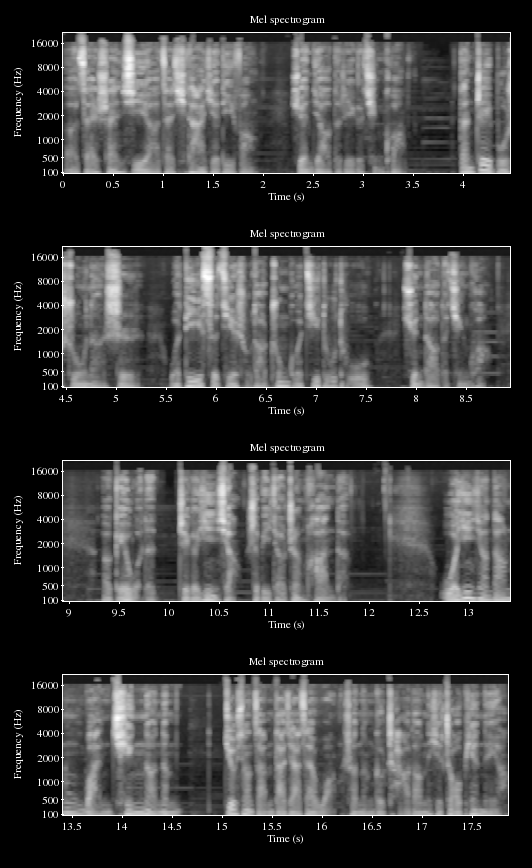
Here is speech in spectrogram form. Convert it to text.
呃，在山西啊，在其他一些地方宣教的这个情况。但这部书呢，是。我第一次接触到中国基督徒殉道的情况，呃，给我的这个印象是比较震撼的。我印象当中，晚清呢，那么就像咱们大家在网上能够查到那些照片那样，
